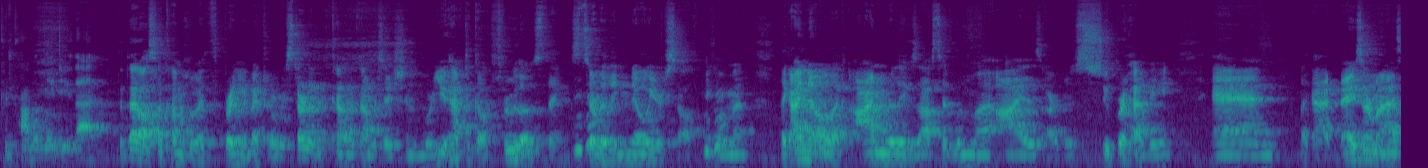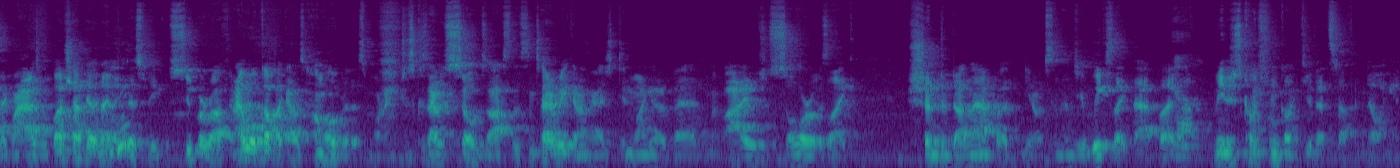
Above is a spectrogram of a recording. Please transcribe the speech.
could probably do that. But that also comes with bringing it back to where we started, kind of the conversation, where you have to go through those things to really know yourself. Man, like I know, like I'm really exhausted when my eyes are just super heavy, and like I had bags under my eyes, like my eyes were bloodshot the other night. Like mm-hmm. this week was super rough, and I woke up like I was hungover this morning, just because I was so exhausted this entire week, and I was like, I just didn't want to get out of bed. My body was just sore. It was like shouldn't have done that, but you know, sometimes you have weeks like that. But Yeah. I mean, it just comes from going through that stuff and knowing it?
